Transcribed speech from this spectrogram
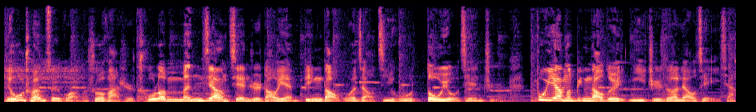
流传最广的说法是，除了门将兼职导演，冰岛国脚几乎都有兼职。不一样的冰岛队，你值得了解一下。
